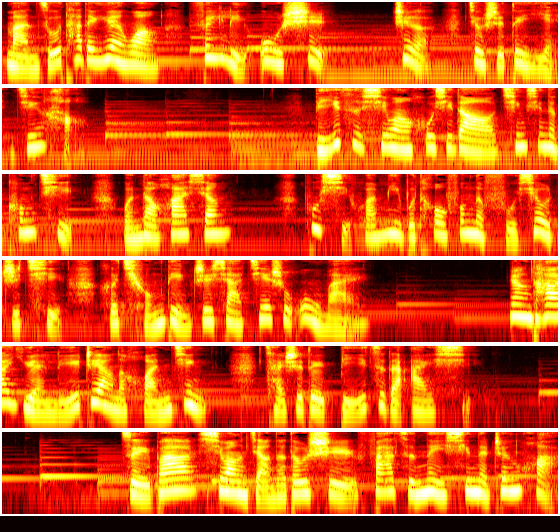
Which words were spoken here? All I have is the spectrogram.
满足他的愿望，非礼勿视，这就是对眼睛好。鼻子希望呼吸到清新的空气，闻到花香，不喜欢密不透风的腐朽之气和穹顶之下皆是雾霾，让他远离这样的环境，才是对鼻子的爱惜。嘴巴希望讲的都是发自内心的真话，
